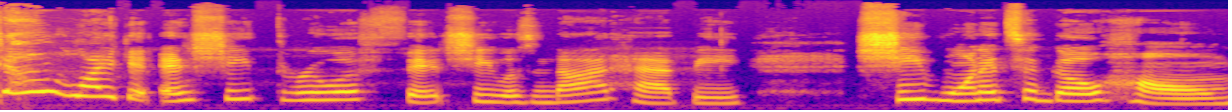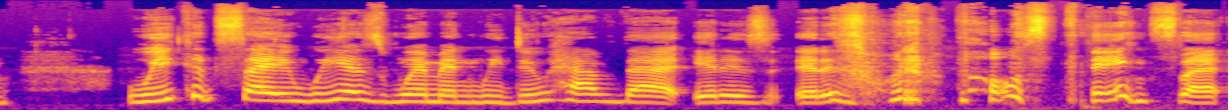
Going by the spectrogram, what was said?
don't like it. And she threw a fit. She was not happy. She wanted to go home we could say we as women we do have that it is it is one of those things that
